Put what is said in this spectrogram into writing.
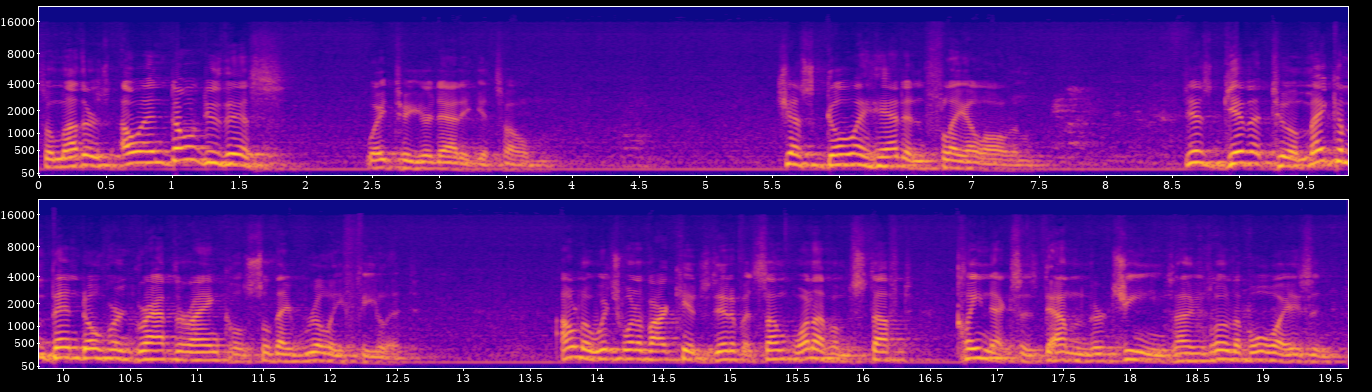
So, mothers, oh, and don't do this. Wait till your daddy gets home. Just go ahead and flail on them. Just give it to them. Make them bend over and grab their ankles so they really feel it. I don't know which one of our kids did it, but some one of them stuffed Kleenexes down in their jeans. I was one of the boys and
